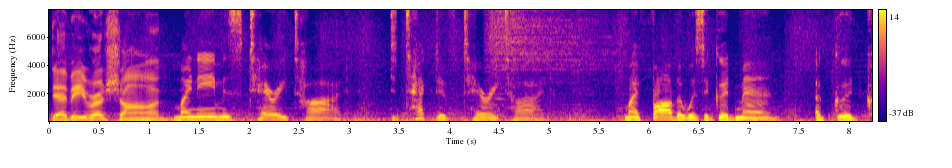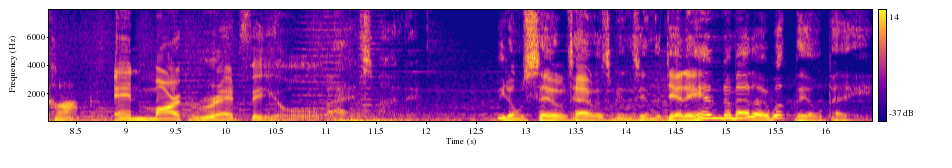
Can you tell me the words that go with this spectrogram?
Debbie Rochon, My name is Terry Todd, Detective Terry Todd. My father was a good man, a good cop. and Mark Redfield. Quiet, Smiley. We don't sell talismans in the dead end, no matter what they'll pay.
